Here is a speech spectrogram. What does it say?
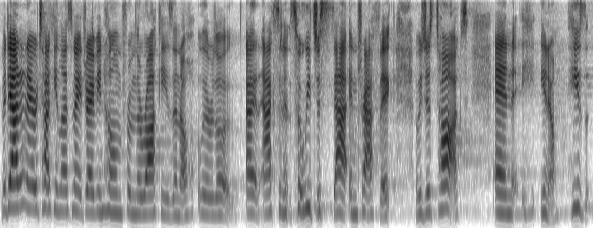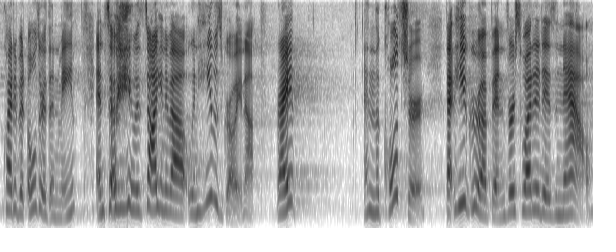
My dad and I were talking last night driving home from the Rockies, and a, there was a, an accident, so we just sat in traffic and we just talked. And, you know, he's quite a bit older than me, and so he was talking about when he was growing up, right? And the culture that he grew up in versus what it is now.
